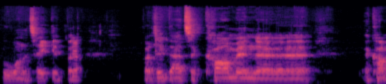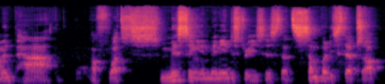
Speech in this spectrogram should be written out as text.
who want to take it. But, yeah. but I think that's a common, uh, a common path of what's missing in many industries is that somebody steps up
